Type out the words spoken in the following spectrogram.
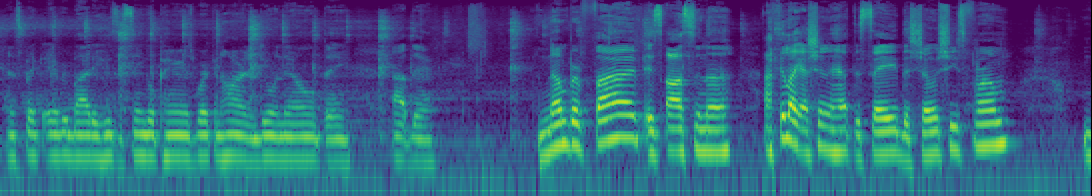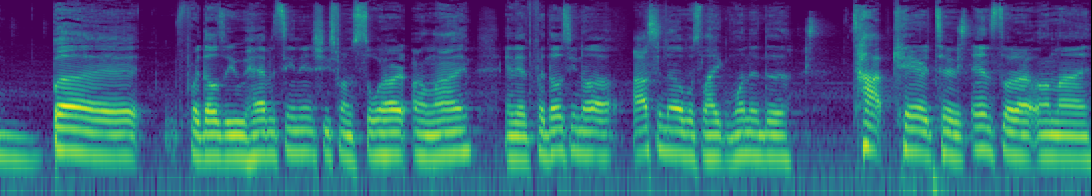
and respect everybody who's a single parent working hard and doing their own thing out there. Number five is Asuna. I feel like I shouldn't have to say the show she's from, but for those of you who haven't seen it, she's from Sword Art Online. And then for those you know, Asuna was like one of the top characters in Sword Art Online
